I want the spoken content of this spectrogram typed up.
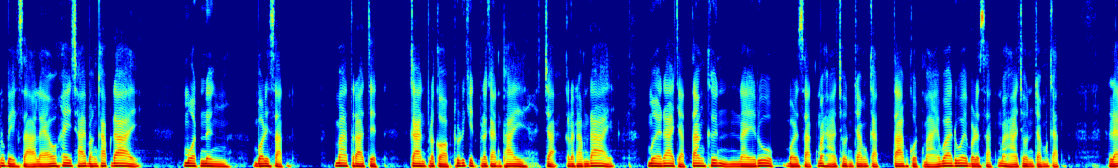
นุเบกษาแล้วให้ใช้บังคับได้ หมวด 1 บริษัท มาตรา 7 การประกอบธุรกิจประกันภัยจะกระทำได้ เมื่อได้จัดตั้งขึ้นในรูปบริษัทมหาชนจำกัด ตามกฎหมายว่าด้วยบริษัทมหาชนจำกัด และ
